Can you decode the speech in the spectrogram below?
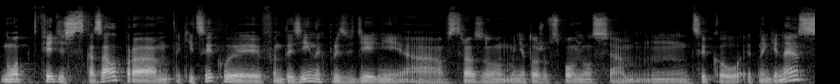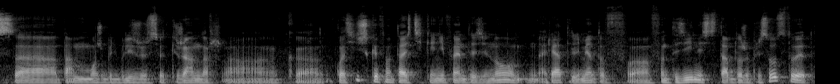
Ну вот Федя сказал про такие циклы фэнтезийных произведений. А сразу мне тоже вспомнился цикл «Этногенез». А, там, может быть, ближе все-таки жанр а, к классической фантастике, а не фэнтези, но ряд элементов фэнтезийности там тоже присутствует.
